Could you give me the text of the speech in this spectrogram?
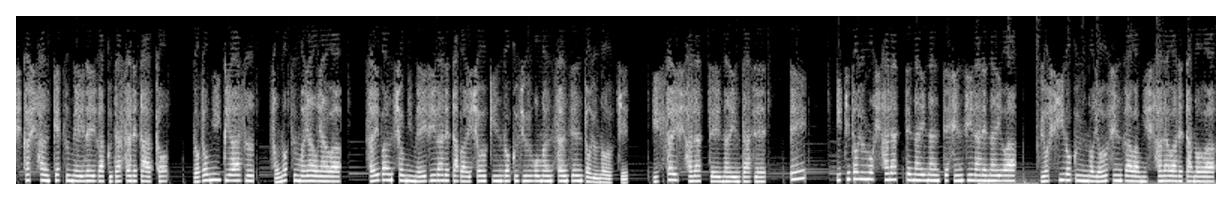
しかし判決命令が下された後、ロドニー・ピアーズ、その妻や親は、裁判所に命じられた賠償金65万3000ドルのうち、一切支払っていないんだぜ。え？えー、1ドルも支払ってないなんて信じられないわ。吉弘くんの両親側に支払われたのは、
